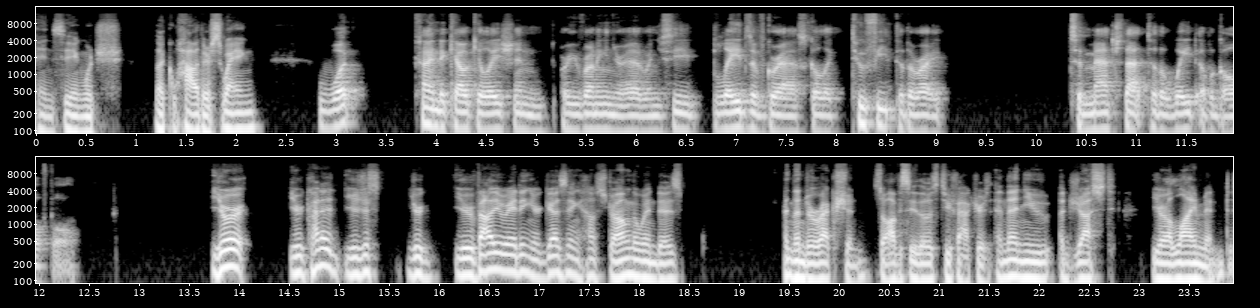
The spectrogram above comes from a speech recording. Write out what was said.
and seeing which like how they're swaying. What kind of calculation are you running in your head when you see blades of grass go like two feet to the right to match that to the weight of a golf ball? You're you're kind of you're just you're you're evaluating, you're guessing how strong the wind is and then direction. So obviously those two factors. And then you adjust your alignment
